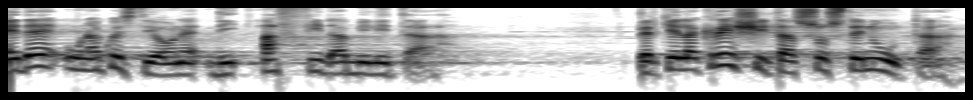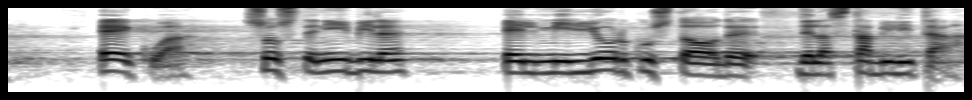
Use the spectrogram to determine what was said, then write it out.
ed è una questione di affidabilità, perché la crescita sostenuta, equa, sostenibile è il miglior custode della stabilità.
